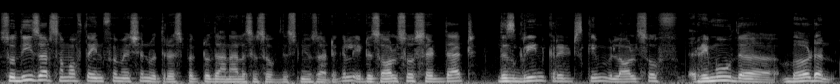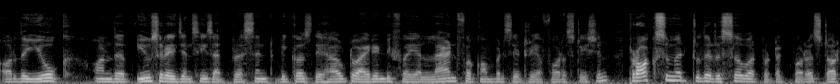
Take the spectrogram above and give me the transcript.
So these are some of the information with respect to the analysis of this news article. It is also said that this green credit scheme will also remove the burden or the yoke on the user agencies at present because they have to identify a land for compensatory afforestation proximate to the reserve or protect forest or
